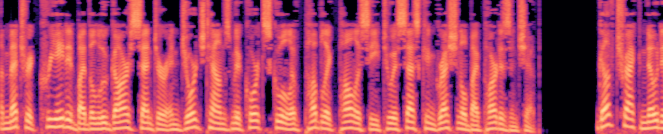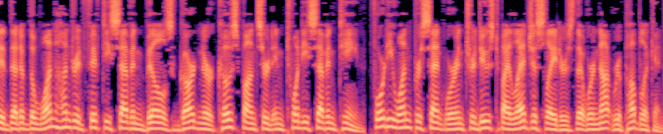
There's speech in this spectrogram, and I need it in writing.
a metric created by the Lugar Center and Georgetown's McCourt School of Public Policy to assess congressional bipartisanship. GovTrack noted that of the 157 bills Gardner co-sponsored in 2017, 41% were introduced by legislators that were not Republican.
